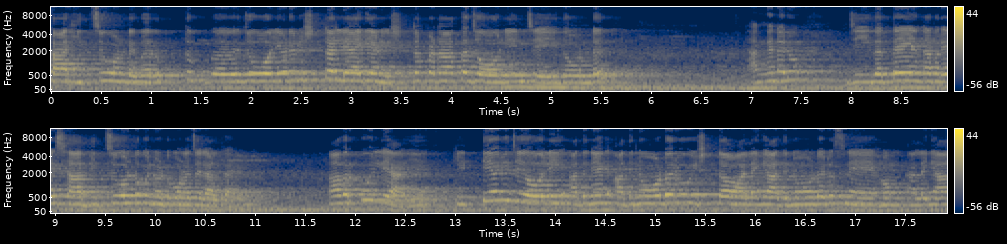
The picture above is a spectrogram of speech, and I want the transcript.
സഹിച്ചുകൊണ്ട് വെറുത്ത് ജോലിയുടെ ഒരു ഇഷ്ടമില്ലാതെയാണ് ഇഷ്ടപ്പെടാത്ത ജോലിയും ചെയ്തുകൊണ്ട് അങ്ങനൊരു ജീവിതത്തെ എന്താ പറയുക ശപിച്ചുകൊണ്ട് മുന്നോട്ട് പോകുന്ന ചില ആൾക്കാരുണ്ട്. അവർക്കും ഇല്ല ഈ കിട്ടിയ ഒരു ജോലി അതിനെ അതിനോടൊരു ഇഷ്ടം അല്ലെങ്കിൽ അതിനോടൊരു സ്നേഹം അല്ലെങ്കിൽ ആ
